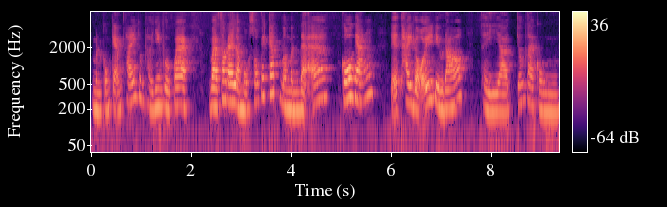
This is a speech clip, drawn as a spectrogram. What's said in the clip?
mình cũng cảm thấy trong thời gian vừa qua. Và sau đây là một số cái cách mà mình đã cố gắng để thay đổi điều đó. Thì à, chúng ta cùng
